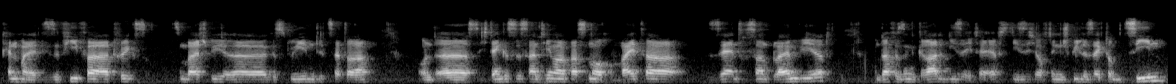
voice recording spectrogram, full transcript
kennt man ja, diese FIFA-Tricks zum Beispiel äh, gestreamt etc. Und äh, ich denke, es ist ein Thema, was noch weiter sehr interessant bleiben wird. Und dafür sind gerade diese ETFs, die sich auf den Spielesektor beziehen,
